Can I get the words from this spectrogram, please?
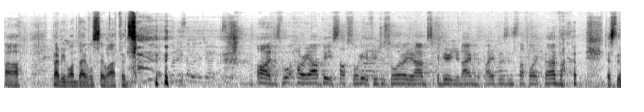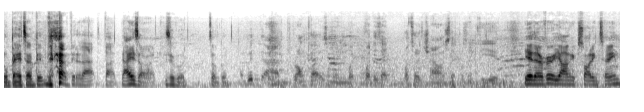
uh, maybe one day we'll see what happens. What are some of the jokes? oh, just hurry up, get your stuff sorted, get your future sorted. You know, I'm sick of hearing your name in the papers and stuff like that. But just a little banter, a bit, a bit of that. But no, he's all right. He's all good. It's all good. With um, Broncos, I mean, what, what does that? What sort of challenge that present for you? Yeah, they're a very young, exciting team.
